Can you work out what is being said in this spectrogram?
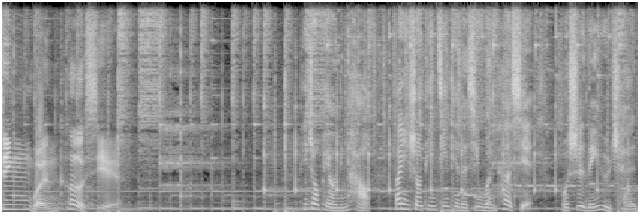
新闻特写。听众朋友您好，欢迎收听今天的新闻特写，我是林雨晨。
